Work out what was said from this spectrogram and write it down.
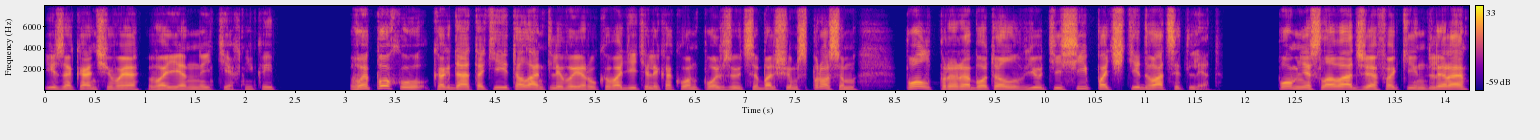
и заканчивая военной техникой. В эпоху, когда такие талантливые руководители, как он, пользуются большим спросом, Пол проработал в UTC почти 20 лет. Помня слова Джеффа Киндлера,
